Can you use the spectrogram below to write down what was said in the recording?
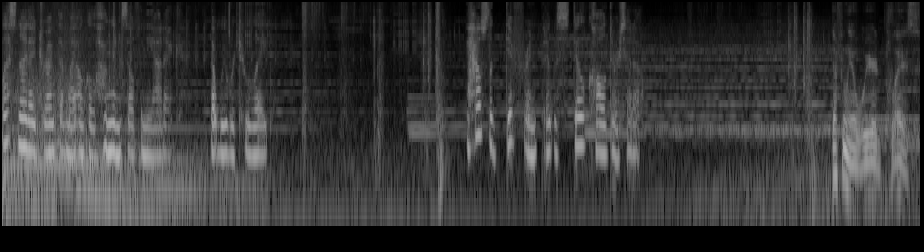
Last night I dreamt that my uncle hung himself in the attic, that we were too late. The house looked different, but it was still called Derceto. Definitely a weird place.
